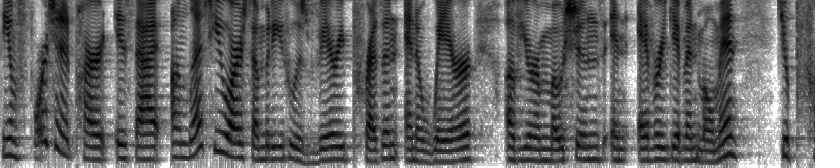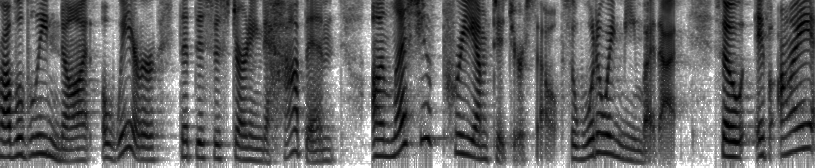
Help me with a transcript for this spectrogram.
The unfortunate part is that unless you are somebody who is very present and aware of your emotions in every given moment, you're probably not aware that this is starting to happen unless you've preempted yourself. So, what do I mean by that? So, if I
